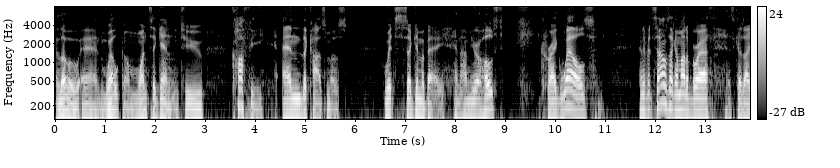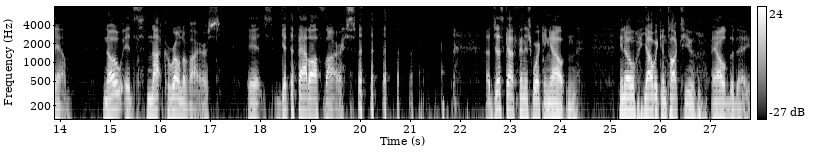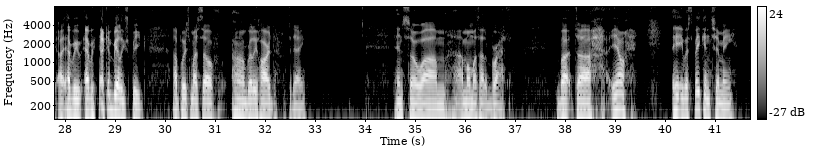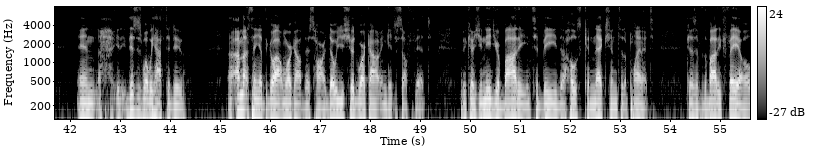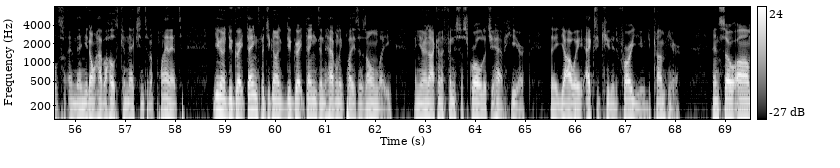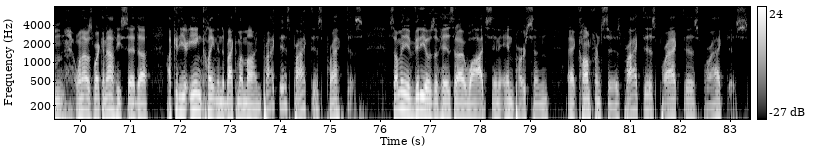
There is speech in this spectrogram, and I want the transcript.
Hello and welcome once again to Coffee and the Cosmos with Sagima Bay. And I'm your host, Craig Wells. And if it sounds like I'm out of breath, it's because I am. No, it's not coronavirus. It's get the fat off virus. I just got finished working out and you know, Yahweh can talk to you all the day. Every every I can barely speak. I pushed myself um, really hard today, and so um, I'm almost out of breath. But uh, you know, he, he, was speaking to me, and it, this is what we have to do. I'm not saying you have to go out and work out this hard, though you should work out and get yourself fit because you need your body to be the host connection to the planet. Because if the body fails and then you don't have a host connection to the planet, you're going to do great things, but you're going to do great things in heavenly places only. And you're not going to finish the scroll that you have here that Yahweh executed for you to come here. And so um, when I was working out, he said, uh, I could hear Ian Clayton in the back of my mind practice, practice, practice. So many videos of his that I watched in, in person at conferences practice, practice, practice.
